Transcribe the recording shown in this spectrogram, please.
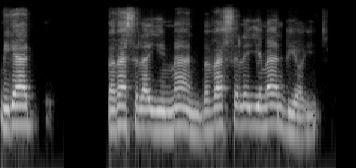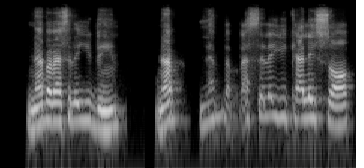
میگه به وسیله من به وسیله من بیایید. نه به وسیله دین نه نه به وسیله کلیسا.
